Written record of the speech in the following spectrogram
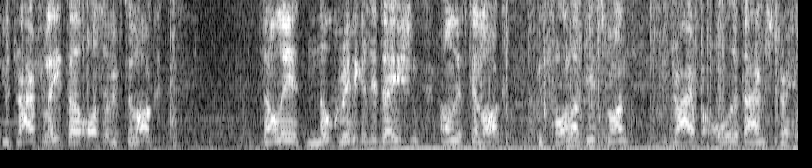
you drive later also with the lock. It's only no critical situation, only with the lock. You follow this one, you drive all the time straight.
